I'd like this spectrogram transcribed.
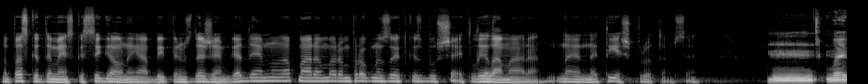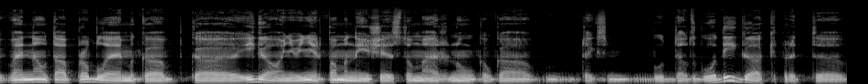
nu, paskatāmies, kas Igaunijā bija pirms dažiem gadiem, nu, apmēram varam prognozēt, kas būs šeit, lielā mērā. Ne, ne tieši, protams. Ja. Mm, vai, vai nav tā problēma, ka, ka Igauni ir pamanījušies tomēr nu, kaut kā teiksim, būt daudz godīgāki pret, eh,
